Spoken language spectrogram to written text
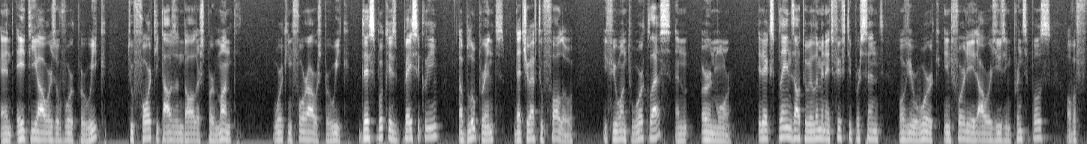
and 80 hours of work per week to $40,000 per month working 4 hours per week. This book is basically a blueprint that you have to follow if you want to work less and earn more. It explains how to eliminate 50% of your work in 48 hours using principles of a, f-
